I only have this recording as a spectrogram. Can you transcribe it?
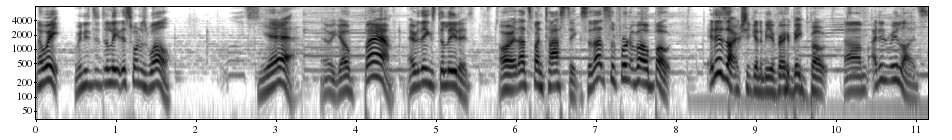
No, wait. We need to delete this one as well. Yeah, there we go. Bam! Everything's deleted. Alright, that's fantastic. So that's the front of our boat. It is actually going to be a very big boat. Um, I didn't realize.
